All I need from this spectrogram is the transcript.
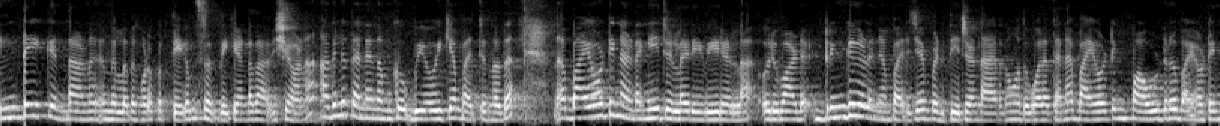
ഇൻടേക്ക് എന്താണ് എന്നുള്ളതും കൂടെ പ്രത്യേകം ശ്രദ്ധിക്കേണ്ടത് ആവശ്യമാണ്. അതിൽ തന്നെ നമുക്ക് ഉപയോഗിക്കാൻ പറ്റുന്നത് ബയോട്ടിൻ അടങ്ങിയിട്ടുള്ള രീതിയിലുള്ള ഒരുപാട് ഡ്രിങ്കുകൾ ഞാൻ പരിചയപ്പെടുത്തിയിട്ടുണ്ടായിരുന്നു. അതുപോലെ തന്നെ ബയോട്ടിൻ പൗഡർ ബയോട്ടിൻ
